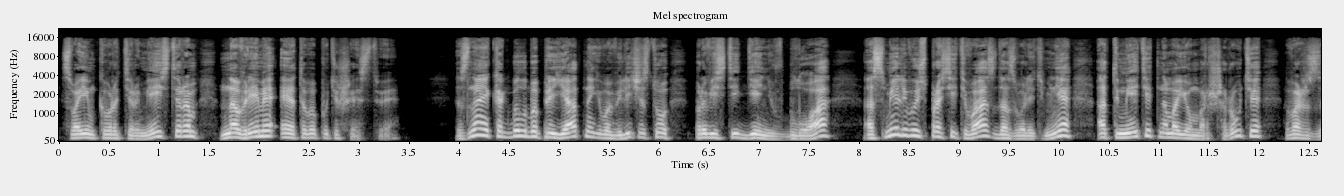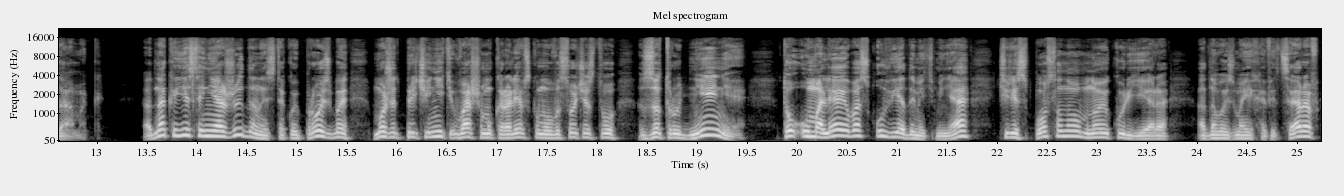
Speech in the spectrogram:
своим квартирмейстером на время этого путешествия. Зная, как было бы приятно Его Величеству провести день в Блуа, осмеливаюсь просить вас дозволить мне отметить на моем маршруте ваш замок. Однако, если неожиданность такой просьбы может причинить вашему королевскому высочеству затруднение, то умоляю вас уведомить меня через посланного мною курьера, одного из моих офицеров,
